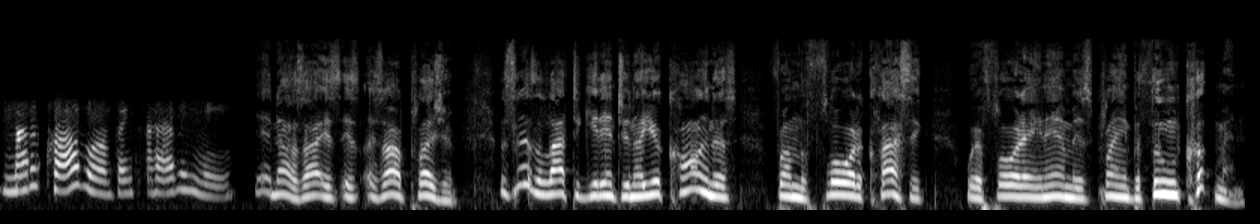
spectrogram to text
Not a problem. Thanks for having me. Yeah, no, it's our, it's, it's, it's our pleasure. Listen, there's a lot to get into. Now, you're calling us from the Florida Classic, where Florida A&M is playing Bethune-Cookman.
